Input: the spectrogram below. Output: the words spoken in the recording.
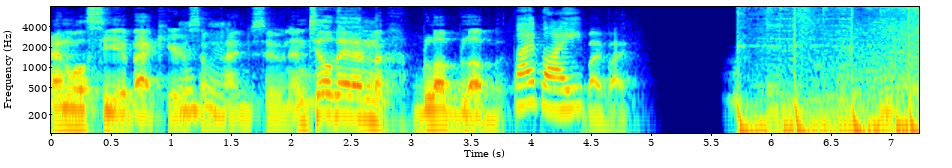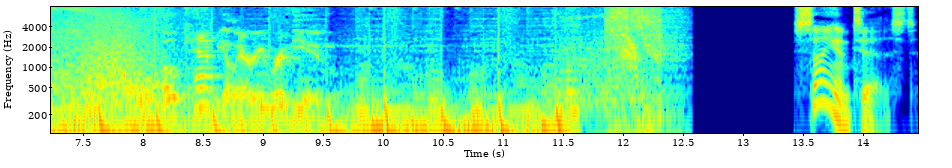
And we'll see you back here mm -hmm. sometime soon. Until then, blub blub. Bye bye. Bye bye. Vocabulary Review Scientist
